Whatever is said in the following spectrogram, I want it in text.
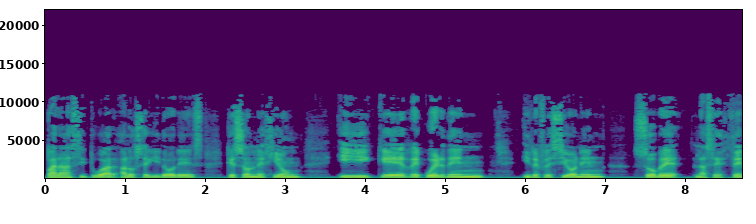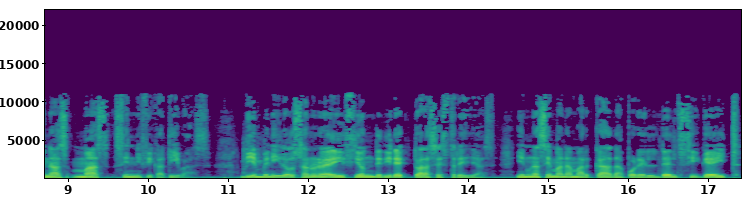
para situar a los seguidores que son legión y que recuerden y reflexionen sobre las escenas más significativas. Bienvenidos a una nueva edición de Directo a las Estrellas y en una semana marcada por el Delcy Gate,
